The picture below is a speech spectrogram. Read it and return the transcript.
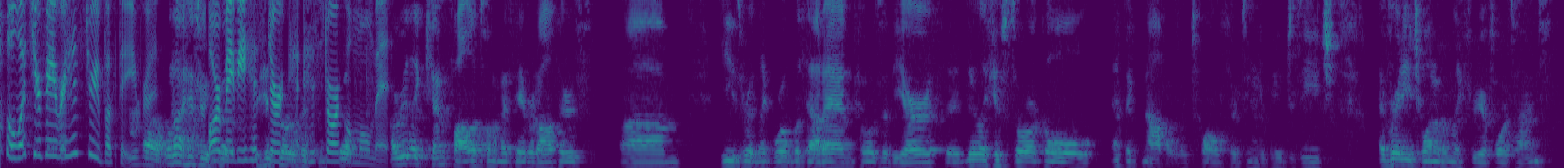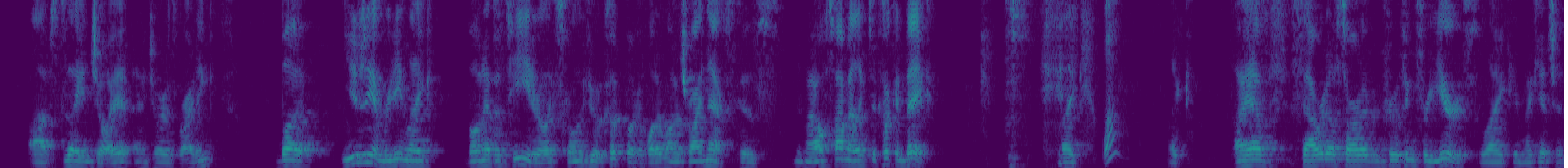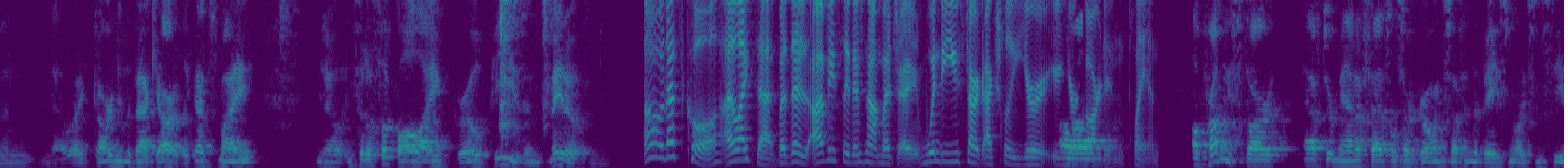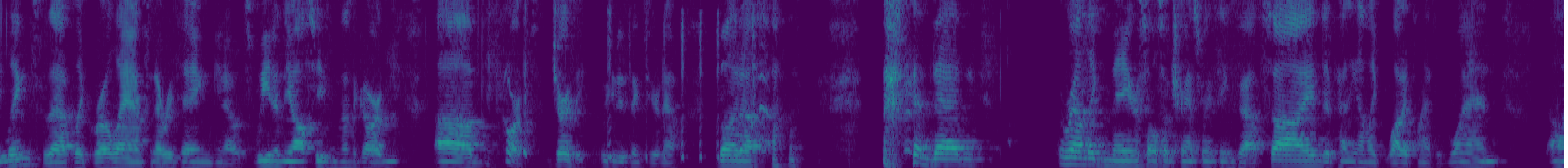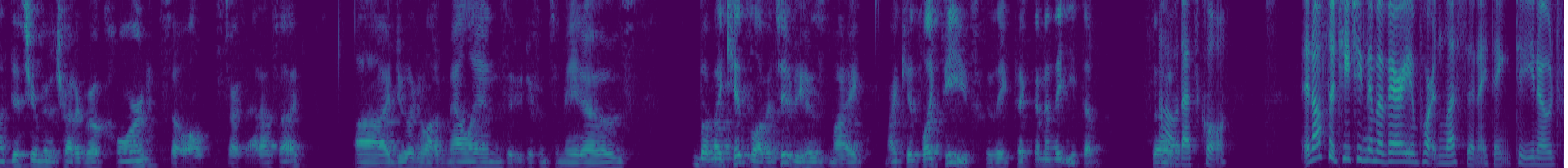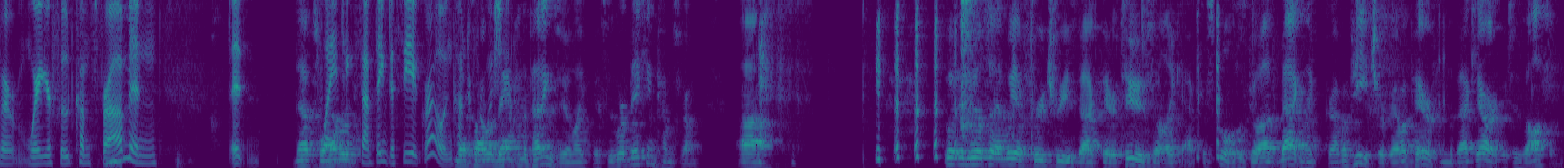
Well, what's your favorite history book that you've read? Uh, well, not history, or maybe histor- historical, historical so, moment. I really like Ken Follett's one of my favorite authors. Um, he's written like World Without End, Pillars of the Earth. They're like historical epic novels, like 12, 1300 pages each. I've read each one of them like three or four times uh, just because I enjoy it. I enjoy his writing. But usually I'm reading like Bon Appetit or like scrolling through a cookbook of what I want to try next because in my off time I like to cook and bake. Like, well, like I have sourdough started and proofing for years, like in my kitchen, and you know, I garden in the backyard. Like that's my you know, instead of football, I grow peas and tomatoes. And oh, that's cool. I like that. But there's obviously there's not much. Uh, when do you start actually your your uh, garden plan? I'll probably start after manifest. I'll start growing stuff in the basement, like some seedlings, because I have like grow lamps and everything. You know, it's weed in the off season in the garden. Um, of course, Jersey, we can do things here now. But uh, and then around like May or so, I'll transferring things outside, depending on like what I planted when. Uh, this year, I'm going to try to grow corn, so I'll start that outside. Uh, I do like a lot of melons. I do different tomatoes, but my kids love it too because my my kids like peas because they pick them and they eat them. So oh, that's cool. And also teaching them a very important lesson, I think, to you know, for where your food comes from and it that's planting something to see it grow and come that's to fruition. Why we're banned from the petting zoo. I'm like, this is where bacon comes from. Uh, but we also we have fruit trees back there too. So like after school, we'll just go out back and like grab a peach or grab a pear from the backyard, which is awesome.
